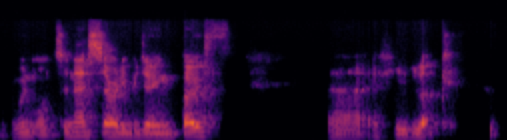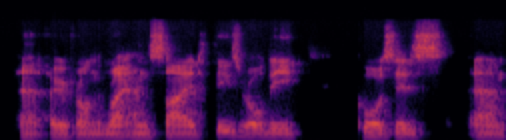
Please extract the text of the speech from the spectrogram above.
You wouldn't want to necessarily be doing both. Uh, if you look uh, over on the right hand side, these are all the causes, um,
